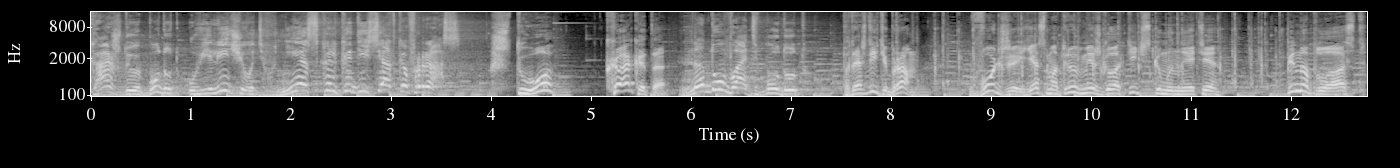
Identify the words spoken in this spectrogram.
Каждую будут увеличивать в несколько десятков раз. Что? Как это? Надувать будут. Подождите, Брам. Вот же, я смотрю в межгалактическом инете. Пенопласт.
